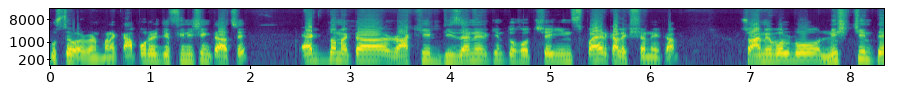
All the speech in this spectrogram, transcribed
বুঝতে পারবেন মানে কাপড়ের যে ফিনিশিংটা আছে, একদম একটা রাখির ডিজাইনের কিন্তু হচ্ছে ইন্সপায়ার কালেকশন এটা। সো আমি বলব নিশ্চিন্তে,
